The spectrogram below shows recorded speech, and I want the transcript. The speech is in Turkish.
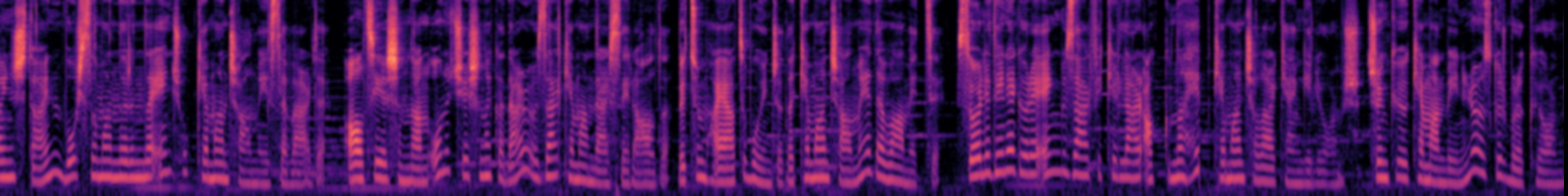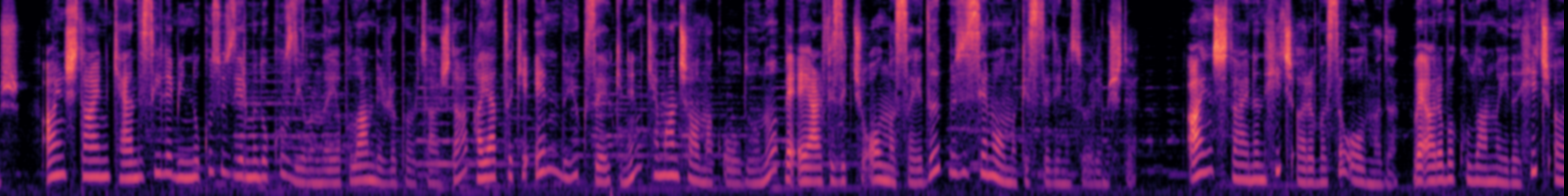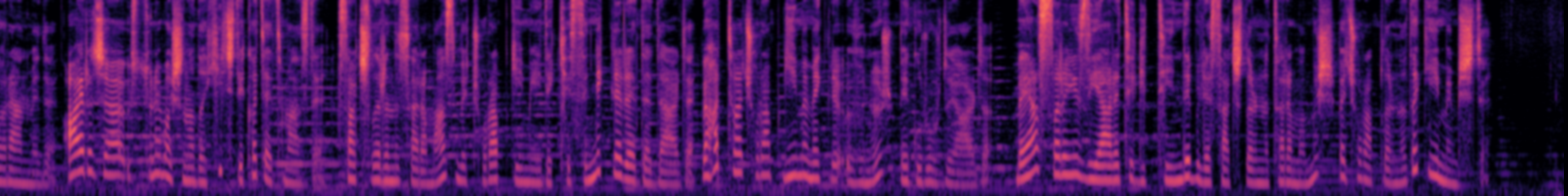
Einstein boş zamanlarında en çok keman çalmayı severdi. 6 yaşından 13 yaşına kadar özel keman dersleri aldı ve tüm hayatı boyunca da keman çalmaya devam etti. Söylediğine göre en güzel fikirler aklına hep keman çalarken geliyormuş. Çünkü keman beynini özgür bırakıyormuş. Einstein kendisiyle 1929 yılında yapılan bir röportajda hayattaki en büyük zevkinin keman çalmak olduğunu ve eğer fizikçi olmasaydı müzisyen olmak istediğini söylemişti. Einstein'ın hiç arabası olmadı ve araba kullanmayı da hiç öğrenmedi. Ayrıca üstüne başına da hiç dikkat etmezdi. Saçlarını saramaz ve çorap giymeyi de kesinlikle reddederdi ve hatta çorap giymemekle övünür ve gurur duyardı. Beyaz Sarayı ziyarete gittiğinde bile saçlarını taramamış ve çoraplarını da giymemişti.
